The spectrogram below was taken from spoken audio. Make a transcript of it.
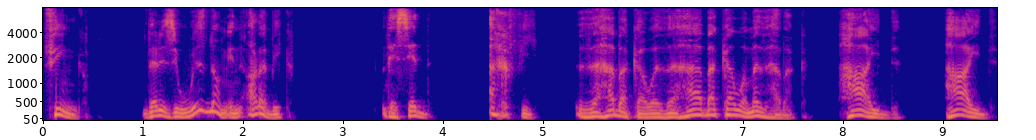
thing. There is a wisdom in Arabic. They said, أخفي ذهبك وذهابك ومذهبك. Hide, hide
